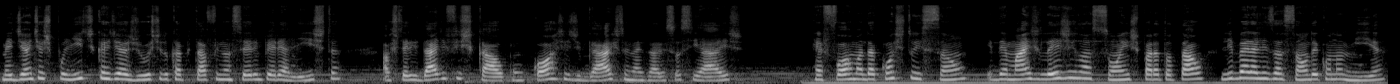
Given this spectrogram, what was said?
mediante as políticas de ajuste do capital financeiro imperialista, austeridade fiscal com cortes de gastos nas áreas sociais, reforma da Constituição e demais legislações para total liberalização da economia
